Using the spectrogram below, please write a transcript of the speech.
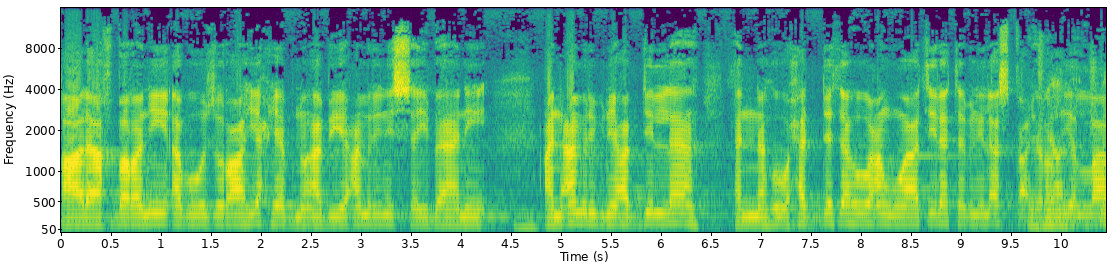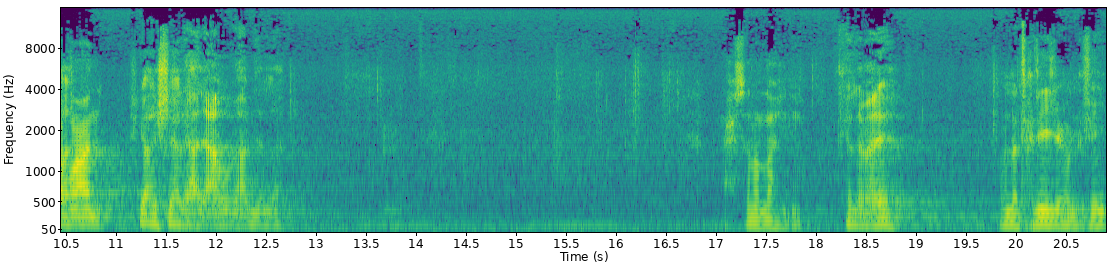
قال أخبرني أبو زرعة يحيى بن أبي عمرو السيباني عن عمرو بن عبد الله أنه حدثه عن واتلة بن الأسقع رضي الله عنه. إيش قال الشارع على عمرو بن عبد الله؟ أحسن الله إليك. تكلم عليه؟ ولا تخريجه ولا شيء؟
